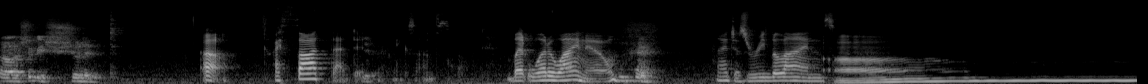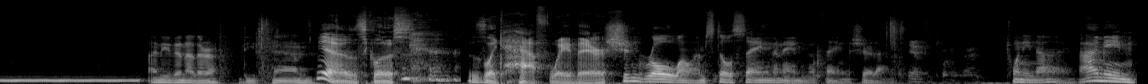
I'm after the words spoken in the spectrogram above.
Oh, should be shouldn't. Oh, I thought that did make sense. But what do I know? I just read the lines. Um, I need another D10. yeah, that's close. this is like halfway there. Shouldn't roll while I'm still saying the name of the thing, should I? Yeah, it's a 29. 29. I mean,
